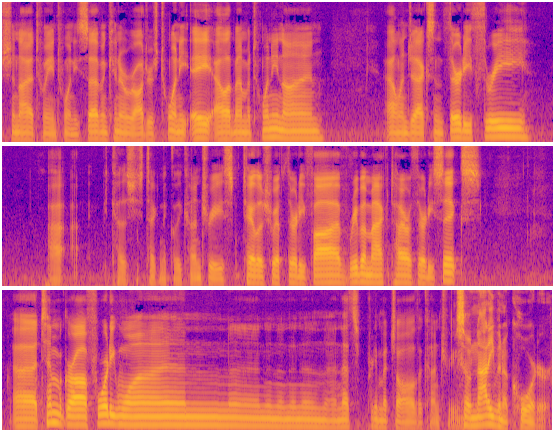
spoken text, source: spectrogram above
Shania Twain twenty seven, Kenner Rogers twenty eight, Alabama twenty nine, Alan Jackson thirty three. Uh, because she's technically country. Taylor Swift, 35. Reba McEntire, 36. Uh, Tim McGraw, 41, uh, and that's pretty much all the country. So, not even a quarter.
